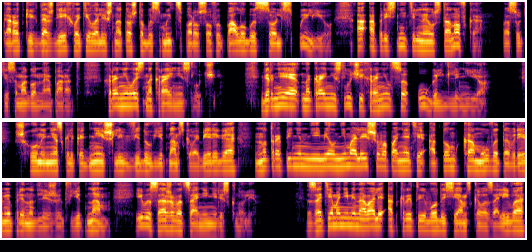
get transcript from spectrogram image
Коротких дождей хватило лишь на то, чтобы смыть с парусов и палубы соль с пылью, а опреснительная установка, по сути самогонный аппарат, хранилась на крайний случай. Вернее, на крайний случай хранился уголь для нее. Шхуны несколько дней шли в виду вьетнамского берега, но Тропинин не имел ни малейшего понятия о том, кому в это время принадлежит Вьетнам, и высаживаться они не рискнули. Затем они миновали открытые воды Сиамского залива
